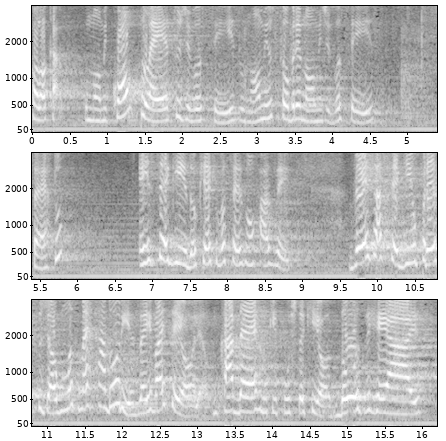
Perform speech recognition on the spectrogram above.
colocar o nome completo de vocês, o nome e o sobrenome de vocês, certo? Em seguida, o que é que vocês vão fazer? Veja a seguir o preço de algumas mercadorias. Aí vai ter, olha, um caderno que custa aqui, ó, 12 reais.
